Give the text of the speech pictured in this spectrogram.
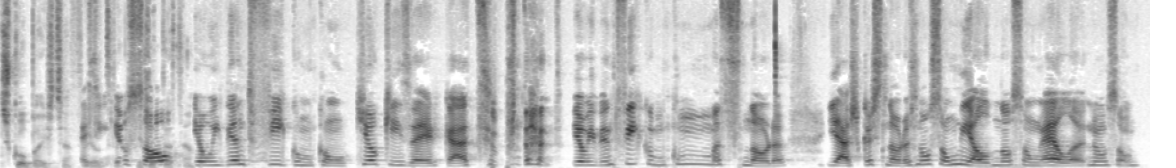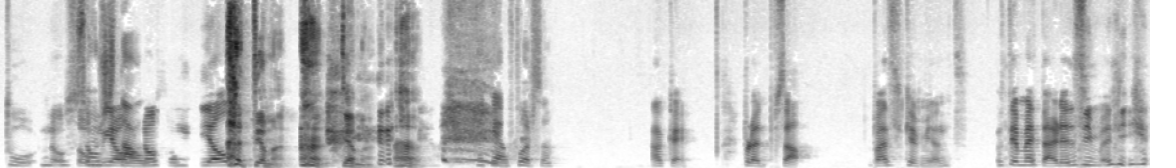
Desculpa, isto já foi assim, outra eu sou, eu identifico-me com o que eu quiser, Kat. Portanto, eu identifico-me como uma cenoura. E acho que as cenouras não são ele, não são ela, não são tu, não sou São eu, não são ele. Tema, tema. Raquel, força. Ok. Pronto, pessoal. Basicamente, o tema é taras e mania.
